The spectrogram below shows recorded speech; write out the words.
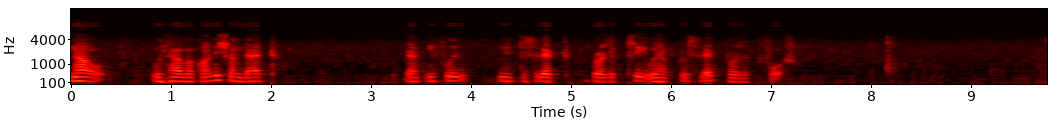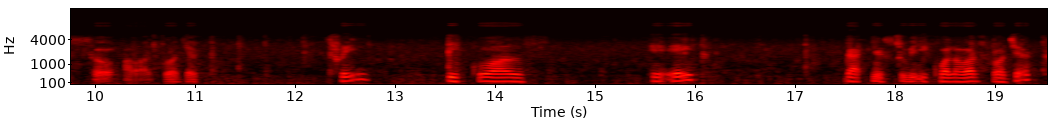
now we have a condition that that if we need to select project 3 we have to select project 4 so our project 3 equals a8 that needs to be equal our project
